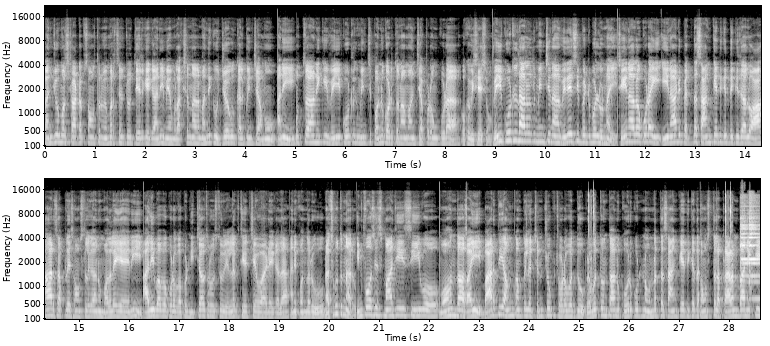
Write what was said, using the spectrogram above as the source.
కన్జ్యూమర్ స్టార్టప్ సంస్థను విమర్శించడం తేలికే కానీ మేము లక్షన్నర మందికి ఉద్యోగం కల్పించాము అని సంవత్సరానికి వెయ్యి కోట్లకు మించి పన్ను కడుతున్నాము అని చెప్పడం కూడా ఒక విశేషం. వెయ్యి కోట్ల డాలర్లకు మించిన విదేశీ పెట్టుబడులు ఉన్నాయి. చైనాలో కూడా ఈనాటి పెద్ద సాంకేతిక దిగ్గజాలు ఆహార సప్లై సంస్థలుగాను మొదలయ్యాయని అలీబాబా కూడా ఒకప్పుడు నిత్యావసర వస్తువులు ఇళ్ళకు చేర్చేవాడే కదా అని కొందరు నచుకుతున్నారు. ఇన్ఫోసిస్ మాజీ సీఈఓ మోహన్ దాస్ పై భారతీయ అంగు కంపెనీల చిన్నచూపు చూడవద్దు. ప్రభుత్వం తాను కోరుకుంటున్న ఉన్నత సాంకేతికత సంస్థల ప్రారంభానికి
